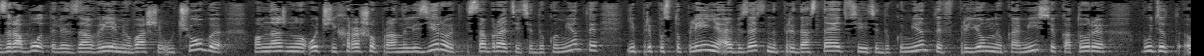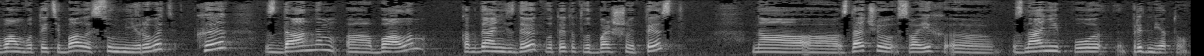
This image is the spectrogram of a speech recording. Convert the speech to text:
заработали за время вашей учебы, вам нужно очень хорошо проанализировать и собрать эти документы, и при поступлении обязательно предоставить все эти документы в приемную комиссию, которая будет вам вот эти баллы суммировать к сданным а, баллам, когда они сдают вот этот вот большой тест на а, сдачу своих э, знаний по предмету.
